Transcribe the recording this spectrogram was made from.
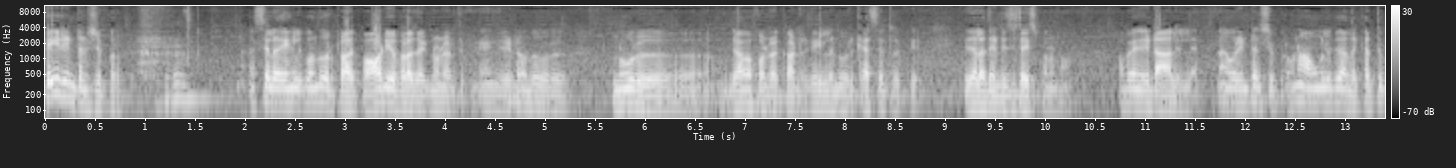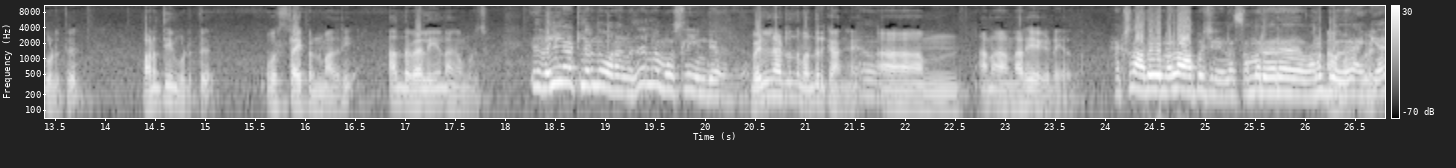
பெய்டு இன்டர்ன்ஷிப் இருக்குது சில எங்களுக்கு வந்து ஒரு ப்ரா இப்போ ஆடியோ ப்ராஜெக்ட்னு ஒன்று எடுத்துக்கோங்க. எங்ககிட்ட வந்து ஒரு நூறு கிராமஃபோன் ரெக்கார்ட் இருக்குது இல்லை நூறு கேசட் இருக்குது இது எல்லாத்தையும் டிஜிட்டைஸ் பண்ணணும். அப்போ எங்ககிட்ட ஆள் இல்லை. நாங்கள் ஒரு இன்டர்ன்ஷிப் பண்ணோம்னா அவங்களுக்கு அந்த கற்றுக் கொடுத்து பணத்தையும் கொடுத்து ஒரு ஸ்டைப்பன் மாதிரி அந்த வேலையும் நாங்கள் முடிச்சோம் இது வெளிநாட்டுல இருந்து வராங்க சார்? இல்லை மோஸ்ட்லி இந்தியா வெளிநாட்டிலேருந்து வந்திருக்காங்க. ஆனால் நிறைய கிடையாது. ஆக்சுவலாக அது ஒரு நல்ல ஆப்பர்ச்சுனிட்டி ஏன்னா சம்மர் வேற வரப்போகுது அங்கே.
